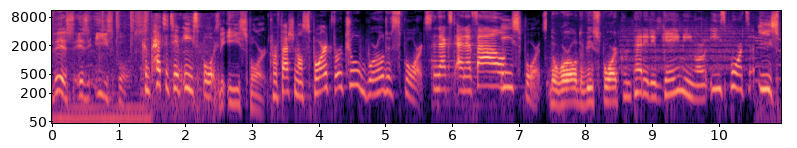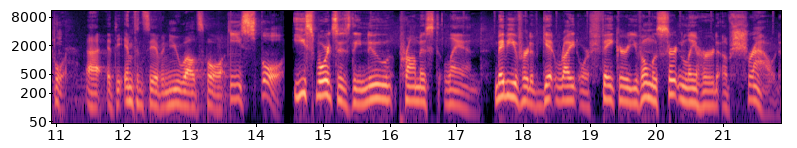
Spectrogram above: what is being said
This is esports. Competitive esports. The esport. Professional sport. Virtual world of sports. The next NFL. Esports. The world of esport. Competitive gaming or esports. Esport. Uh, at the infancy of a new world sport. Esport. Esports is the new promised land. Maybe you've heard of Get Right or Faker, you've almost certainly heard of Shroud.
